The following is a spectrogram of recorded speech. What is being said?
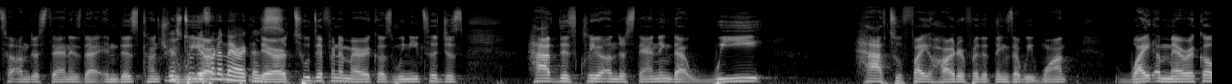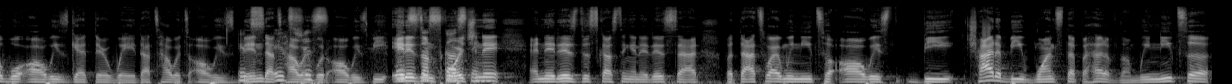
to understand is that in this country we are Americas. There are two different Americas. We need to just have this clear understanding that we have to fight harder for the things that we want. White America will always get their way. That's how it's always been. It's- That's it's how just- it would always be. It's disgusting. unfortunate and it is disgusting and it is sad, but that's why we need to always be try to be one step ahead of them. We need to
